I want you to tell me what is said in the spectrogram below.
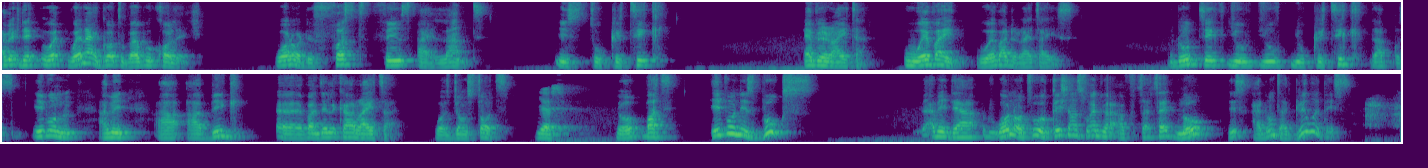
I mean, the, when I got to Bible college, one of the first things I learned is to critique every writer, whoever it, whoever the writer is. You don't take you you you critique that person. Even I mean, our, our big uh, evangelical writer was John Stott. yes No, but even his books, I mean, there are one or two occasions when you have said, no, this I don't agree with this.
